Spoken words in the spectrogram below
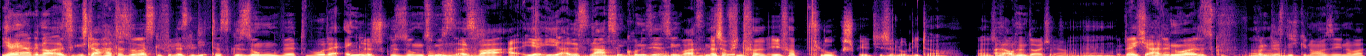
Ja, ja, genau. Also ich glaube, hatte so das Gefühl, das Lied, das gesungen wird, wurde englisch gesungen. Zumindest, mhm. es war ja eh alles nachsynchronisiert, deswegen war es nicht. Also so auf jeden Fall Eva Pflug spielt diese Lolita. Also, also auch eine Deutsche, ja. ja. Ich hatte nur, das konnte ja. das nicht genau sehen, aber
